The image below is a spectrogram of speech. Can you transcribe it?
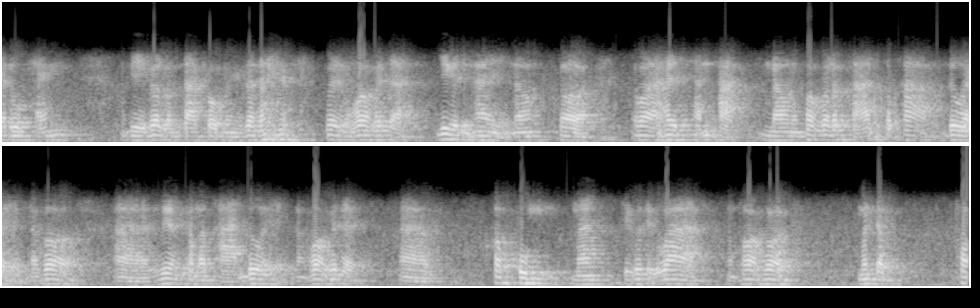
กระดูกแข็งบางทีก็หลงตาโกงก็ได้ก็หลวงพ่อก็จะยืดให้เนาะก็ว่าให้ฉันผักเราหลวงพ่อก็รักษาสุขภาพด้วย แล้วก็เรื่องกรรมฐานด้วยหลวงพ่อก็จะครอบคุมนะถือก็ถือว่าหลวงพ่อก็เหมือนกับพ่อ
